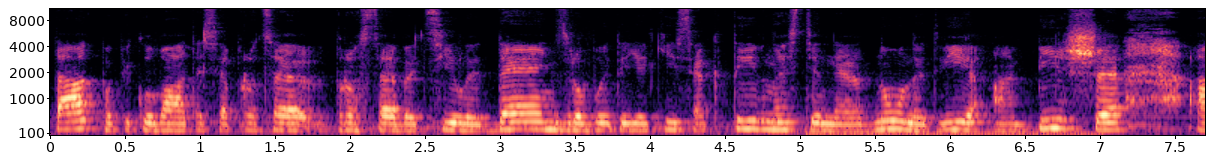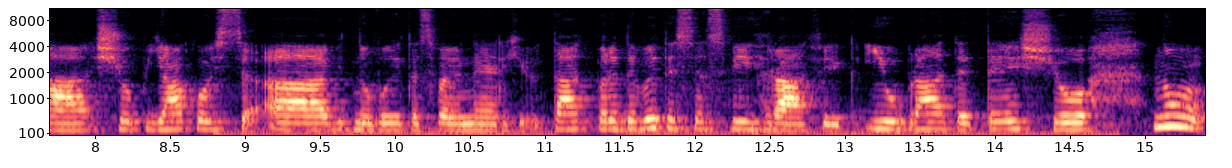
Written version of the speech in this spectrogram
так попіклуватися про це про себе цілий день, зробити якісь активності, не одну, не дві, а більше, щоб якось відновити свою енергію, так передивитися свій графік і обрати те, що ну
